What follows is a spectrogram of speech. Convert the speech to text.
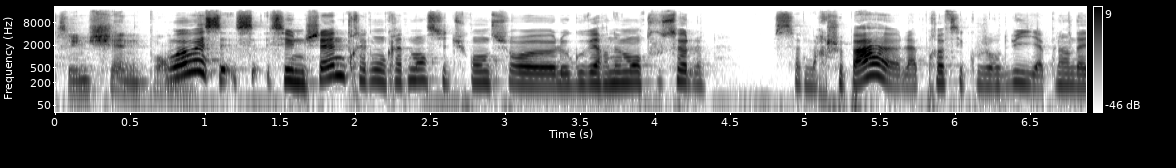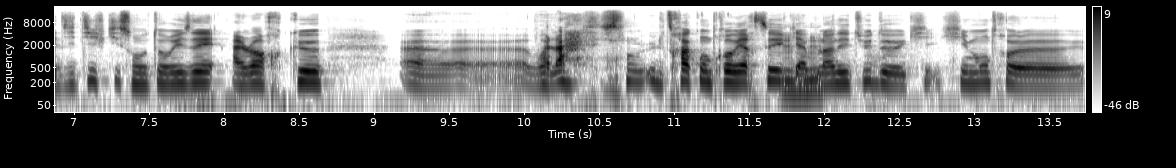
c'est une chaîne pour Ouais, moi. ouais, c'est une chaîne. Très concrètement, si tu comptes sur euh, le gouvernement tout seul, ça ne marche pas. La preuve, c'est qu'aujourd'hui, il y a plein d'additifs qui sont autorisés, alors que, euh, voilà, ils sont ultra controversés, qu'il y a Mhm. plein d'études qui, qui montrent euh,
